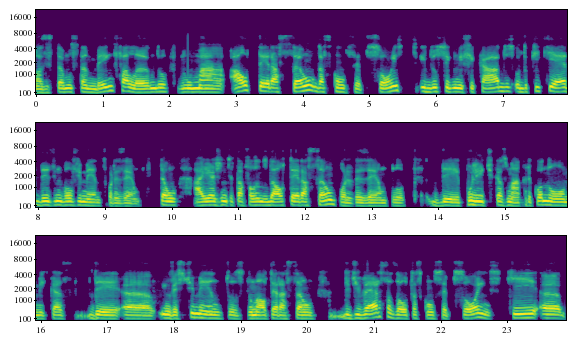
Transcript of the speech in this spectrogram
nós estamos também falando numa alteração das concepções e dos significados do que, que é desenvolvimento, por exemplo. Então, aí a gente está falando da alteração, por exemplo, de políticas macroeconômicas, de uh, investimentos, numa alteração de diversas outras concepções que uh,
